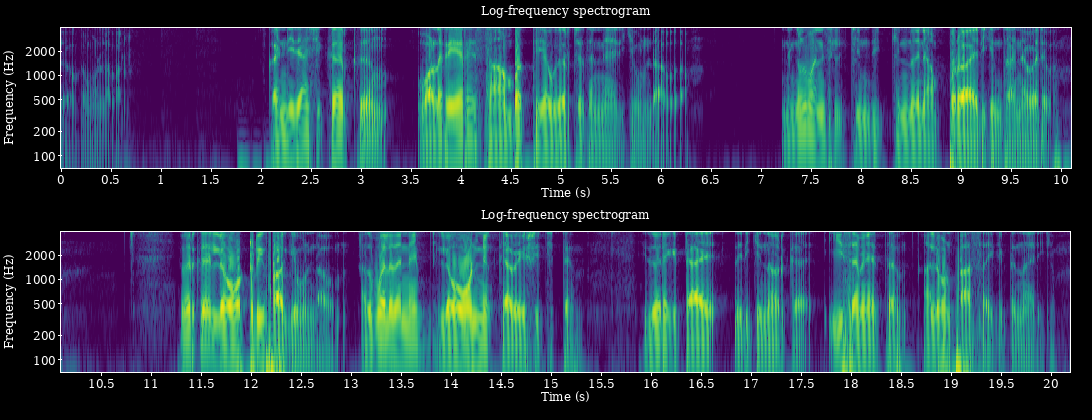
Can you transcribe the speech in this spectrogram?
യോഗമുള്ളവർ. കന്നിരാശിക്കാർക്ക് വളരെയേറെ സാമ്പത്തിക ഉയർച്ച തന്നെ ആയിരിക്കും ഉണ്ടാവുക. നിങ്ങൾ മനസ്സിൽ ചിന്തിക്കുന്നതിനപ്പുറമായിരിക്കും ധനവരവ് ഇവർക്ക് ലോട്ടറി ഭാഗ്യമുണ്ടാവും അതുപോലെ തന്നെ ലോണിനൊക്കെ അപേക്ഷിച്ചിട്ട് ഇതുവരെ കിട്ടാതിരിക്കുന്നവർക്ക് ഈ സമയത്ത് ആ ലോൺ പാസ്സായി കിട്ടുന്നതായിരിക്കും.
